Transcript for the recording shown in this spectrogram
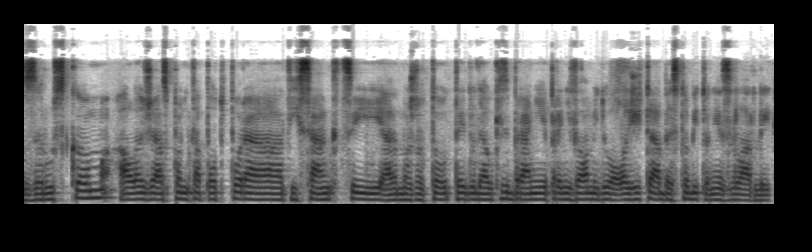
s Ruskom, ale že aspoň tá podpora tých sankcií a možno to, tej dodávky zbraní je pre nich veľmi dôležitá a bez toho by to nezvládli.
